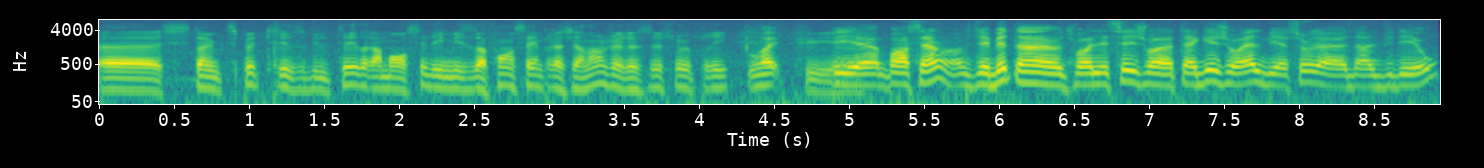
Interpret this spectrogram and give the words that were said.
euh, si tu as un petit peu de crédibilité, de ramasser des mises de fonds assez impressionnantes. J'ai resté surpris. Ouais. Puis, Puis euh, passant, je débute, hein, je vais laisser, je vais taguer Joël bien sûr dans la vidéo.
